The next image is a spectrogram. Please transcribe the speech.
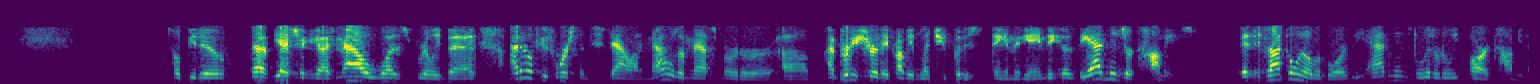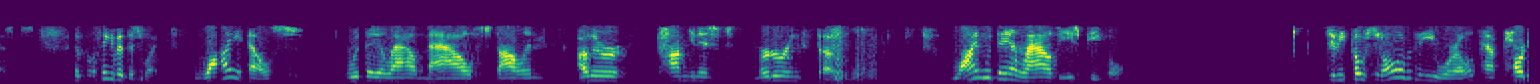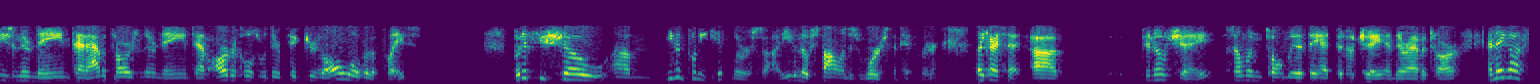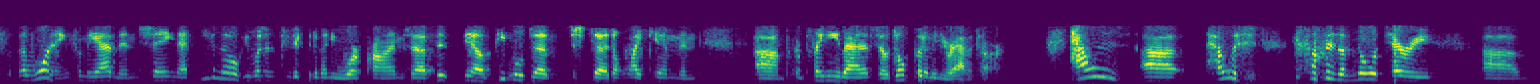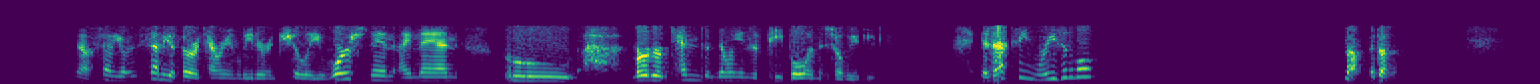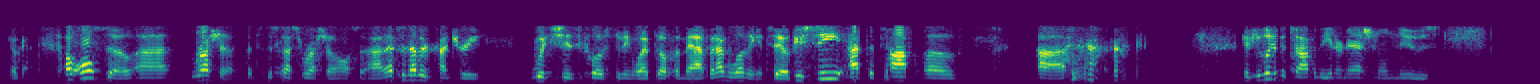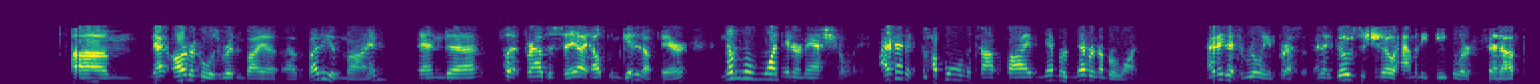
Hope you do. Uh, yeah, chicken guys. Mao was really bad. I don't know if he was worse than Stalin. Mao was a mass murderer. Uh, I'm pretty sure they probably let you put his thing in the game because the admins are commies. It, it's not going overboard. The admins literally are communists. Think of it this way: Why else would they allow Mao, Stalin, other communist murdering thugs? Why would they allow these people to be posted all over the e-world, to have parties in their name, to have avatars in their name, to have articles with their pictures all over the place. But if you show, um, even putting Hitler aside, even though Stalin is worse than Hitler, like I said, uh, Pinochet, someone told me that they had Pinochet in their avatar, and they got a warning from the admin saying that even though he wasn't convicted of any war crimes, uh, you know, people uh, just uh, don't like him and um, complaining about it, so don't put him in your avatar. How is uh, how is how is a military, uh, you know, semi semi-authoritarian leader in Chile worse than a man who murdered tens of millions of people in the Soviet Union? Does that seem reasonable? No, it doesn't. Okay. Oh, also, uh, Russia. Let's discuss Russia also. Uh, that's another country which is close to being wiped off the map, and I'm loving it too. If you see at the top of uh, if you look at the top of the international news, um, that article was written by a, a buddy of mine, and uh, proud to say I helped him get it up there. Number one internationally. I've had a couple in the top five, never, never number one. I think that's really impressive, and it goes to show how many people are fed up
